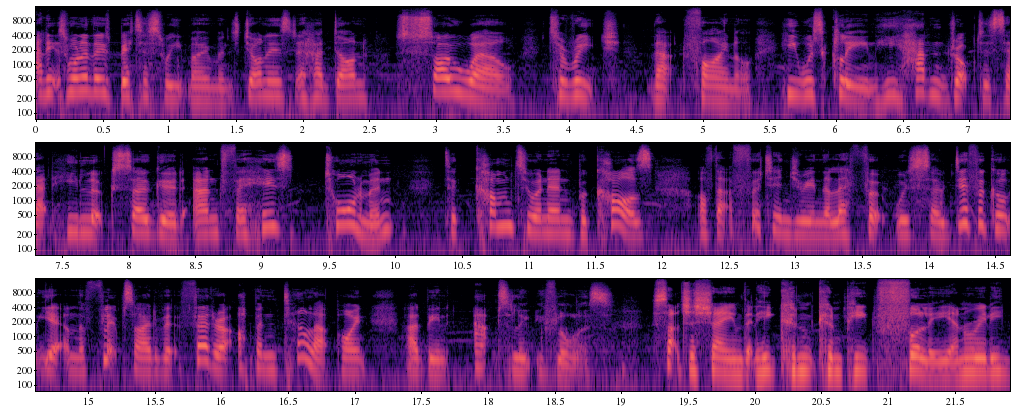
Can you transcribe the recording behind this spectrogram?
And it's one of those bittersweet moments. John Isner had done so well to reach that final. He was clean. He hadn't dropped a set. He looked so good. And for his tournament to come to an end because of that foot injury in the left foot was so difficult. Yet on the flip side of it, Federer, up until that point, had been absolutely flawless such a shame that he couldn't compete fully and really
